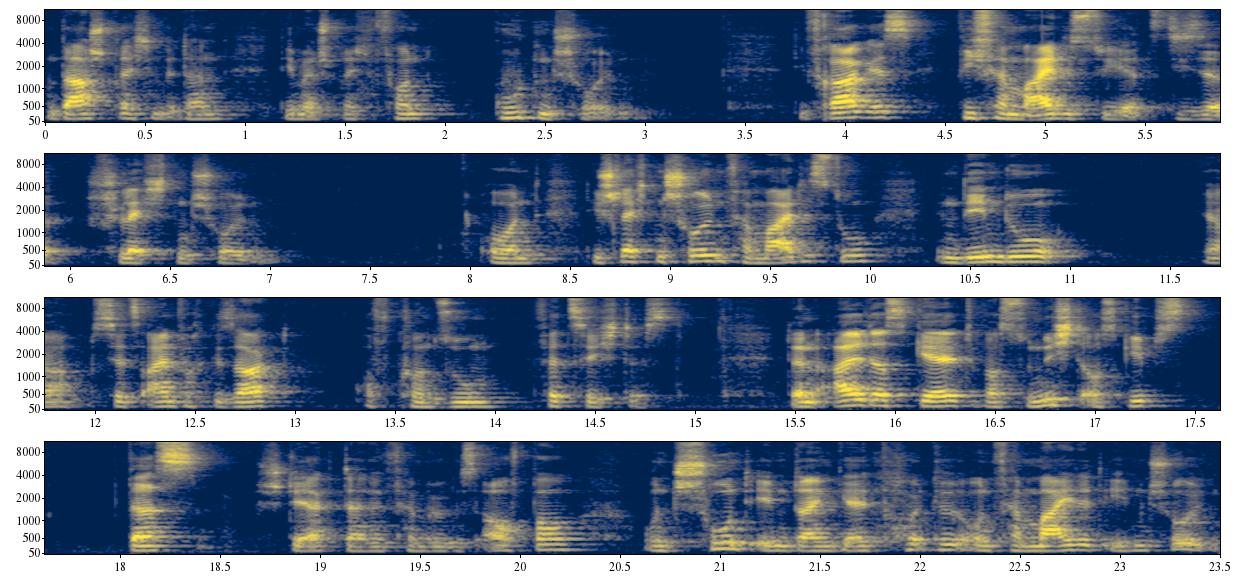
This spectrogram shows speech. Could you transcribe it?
und da sprechen wir dann dementsprechend von guten Schulden. Die Frage ist, wie vermeidest du jetzt diese schlechten Schulden? Und die schlechten Schulden vermeidest du, indem du, ja, ist jetzt einfach gesagt, auf Konsum verzichtest. Denn all das Geld, was du nicht ausgibst, das stärkt deinen Vermögensaufbau und schont eben deinen Geldbeutel und vermeidet eben Schulden.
